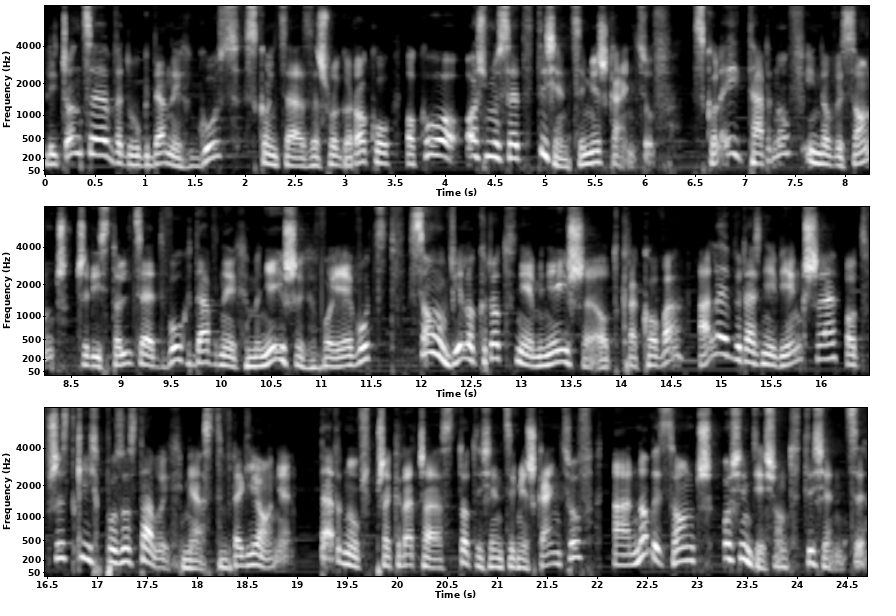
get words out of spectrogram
liczące według danych GUS z końca zeszłego roku około 800 tysięcy mieszkańców. Z kolei Tarnów i Nowy Sącz, czyli stolice dwóch dawnych mniejszych województw, są wielokrotnie mniejsze od Krakowa, ale wyraźnie większe od wszystkich pozostałych miast w regionie. Tarnów przekracza 100 tysięcy mieszkańców, a Nowy Sącz 80 tysięcy.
